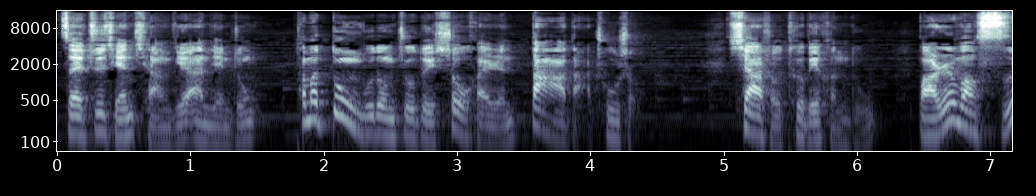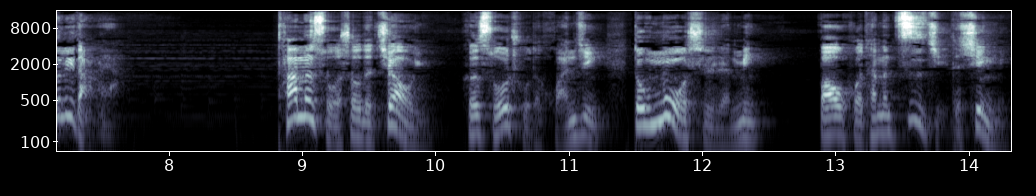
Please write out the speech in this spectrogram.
在之前抢劫案件中。他们动不动就对受害人大打出手，下手特别狠毒，把人往死里打呀。他们所受的教育和所处的环境都漠视人命，包括他们自己的性命，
